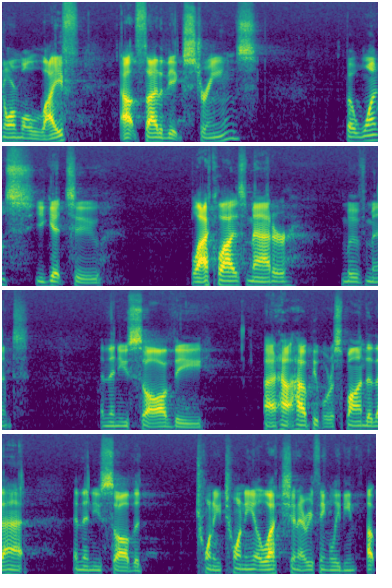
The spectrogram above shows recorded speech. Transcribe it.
normal life outside of the extremes. But once you get to Black Lives Matter movement, and then you saw the uh, how, how people respond to that, and then you saw the 2020 election, everything leading up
